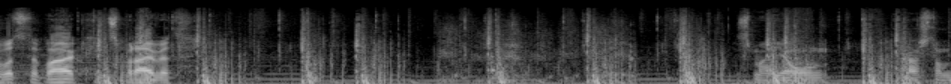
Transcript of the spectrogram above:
What's the pack? It's private. It's my own custom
